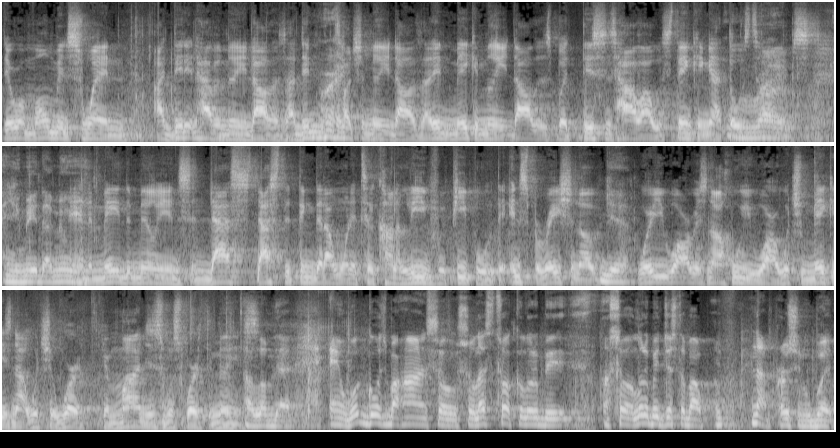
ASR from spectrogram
there were moments when I didn't have a million dollars. I didn't Right. touch a million dollars. I didn't make a million dollars, but this is how I was thinking at those Right. times. And you made that million. And it made the millions, and that's that's the thing that I wanted to kind of leave with people: the inspiration of Yeah. where you are is not who you are. What you make is not what you're worth. Your mind is what's worth the millions. I love that. And what goes behind? So, so let's talk a little bit. So, a little bit just about not personal, but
